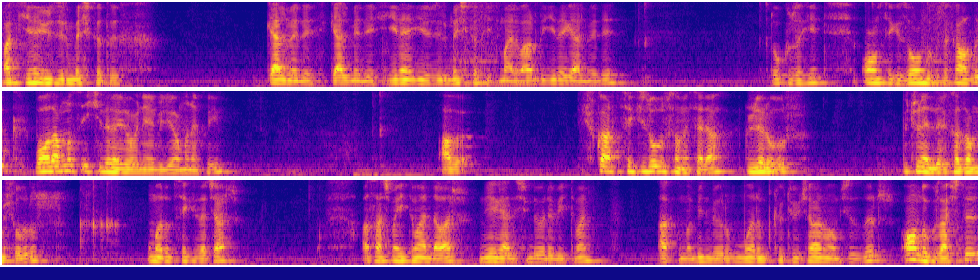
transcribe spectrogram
Bak yine 125 katı. Gelmedi, gelmedi. Yine 125 katı ihtimal vardı. Yine gelmedi. 9'a hit. 18'e 19'a kaldık. Bu adam nasıl 2 lirayla oynayabiliyor amına koyayım? Abi şu kart 8 olursa mesela güzel olur. Bütün elleri kazanmış oluruz. Umarım 8 açar. As açma ihtimali de var. Niye geldi şimdi öyle bir ihtimal? Aklıma bilmiyorum. Umarım kötüyü çağırmamışızdır. 19 açtı.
